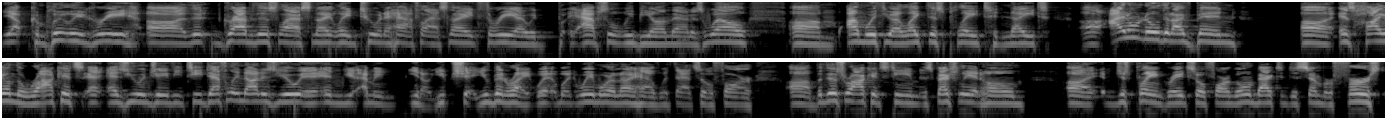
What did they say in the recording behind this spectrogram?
Yep, completely agree. Uh, grabbed this last night, laid two and a half last night. Three, I would absolutely be on that as well. Um, I'm with you. I like this play tonight. Uh, I don't know that I've been – uh, as high on the Rockets as you and JVT. Definitely not as you. And, and I mean, you know, you shit, you've been right way, way more than I have with that so far. Uh, but this Rockets team, especially at home, uh, just playing great so far. Going back to December first,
